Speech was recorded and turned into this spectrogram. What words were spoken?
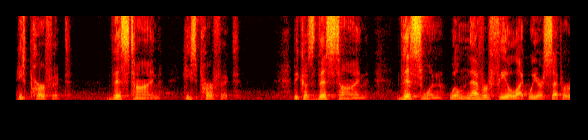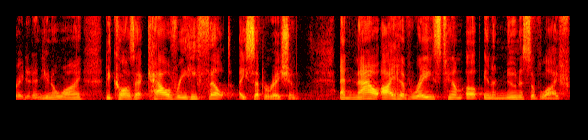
He's perfect. This time, he's perfect. Because this time, this one will never feel like we are separated. And you know why? Because at Calvary, he felt a separation. And now I have raised him up in a newness of life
